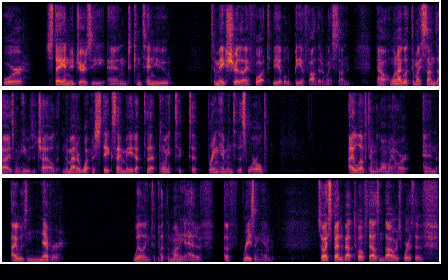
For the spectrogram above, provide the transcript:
or stay in New Jersey and continue to make sure that I fought to be able to be a father to my son. Now, when I looked at my son's eyes when he was a child, no matter what mistakes I made up to that point to, to bring him into this world, I loved him with all my heart and I was never willing to put the money ahead of of raising him. So I spent about twelve thousand dollars worth of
